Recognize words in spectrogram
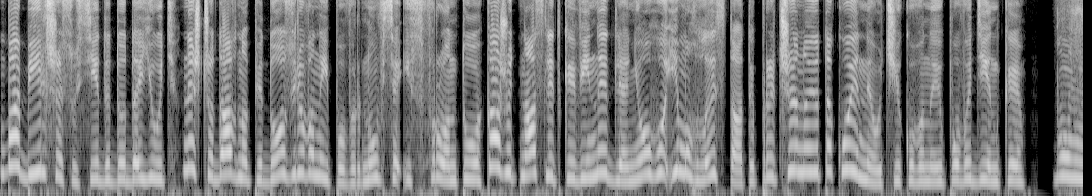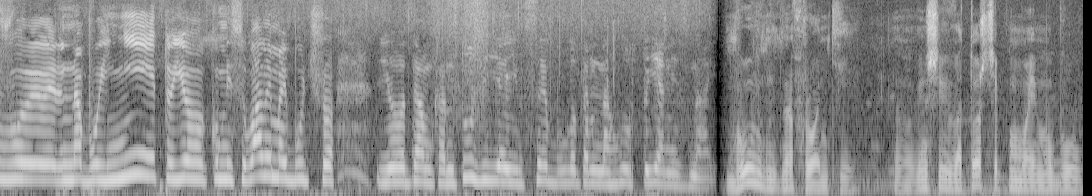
Ба більше сусіди додають, нещодавно підозрюваний повернувся із фронту. Кажуть, наслідки війни для нього і могли стати причиною такої неочікуваної поведінки. Був е, на війні, то його комісували, мабуть, що його там контузія і все було там на гурту, я не знаю. Був на фронті. Ну, Він ще й в АТО ще, по-моєму, був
